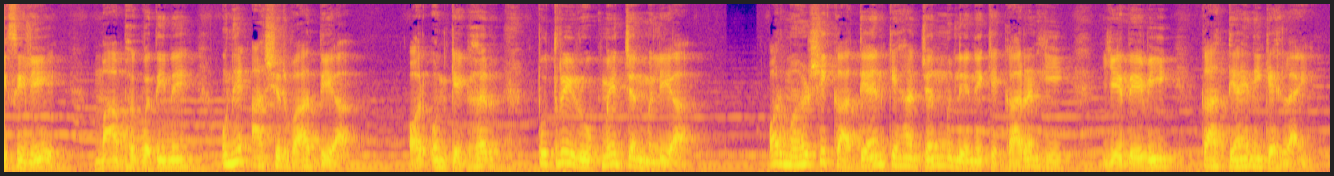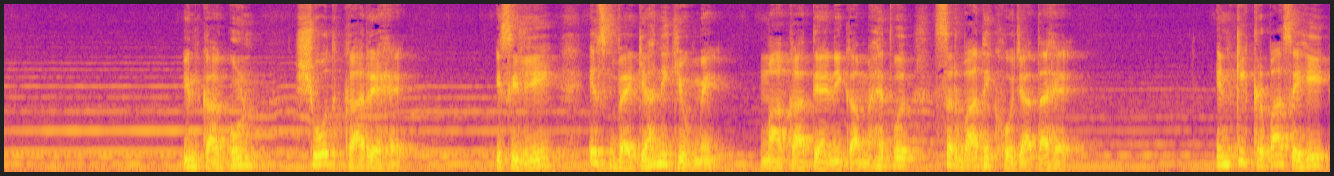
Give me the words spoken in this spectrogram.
इसीलिए माँ भगवती ने उन्हें आशीर्वाद दिया और उनके घर पुत्री रूप में जन्म लिया। और महर्षि कात्यायन के यहाँ जन्म लेने के कारण ही ये देवी कात्यायनी कहलाई। इनका गुण शोध कार्य है। इसीलिए इस वैज्ञानिक युग में माँ कात्यायनी का महत्व सर्वाधिक हो जाता है। इनकी कृपा से ही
